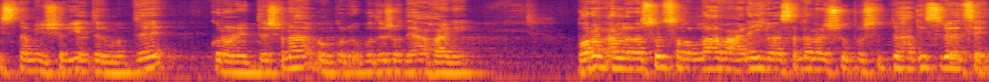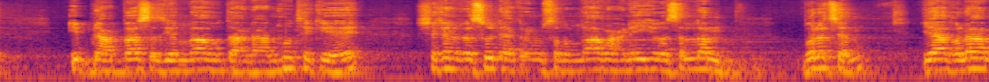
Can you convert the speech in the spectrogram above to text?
ইসলামী শরীয়তের মধ্যে কোনো নির্দেশনা এবং কোনো উপদেশও দেওয়া হয়নি। বরং আল্লাহ রসুল সাল্লাহ আলী আসাল্লামের সুপ্রসিদ্ধ হাদিস রয়েছে, ইবনে আব্বাস আজি আল্লাহ আনহু থেকে, সেখানে রসুল আকরম সাল্লাহ আলী আসাল্লাম বলেছেন, ইয়া গোলাম,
